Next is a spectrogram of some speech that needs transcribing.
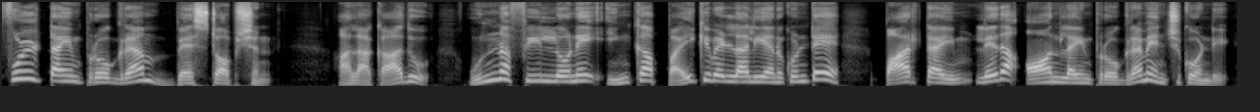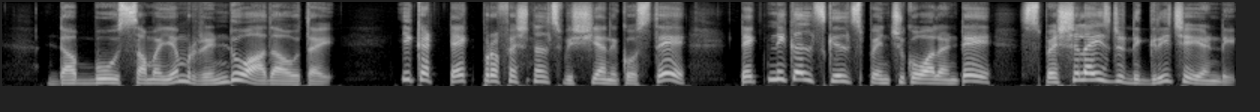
full time programme best option. అలా కాదు ఉన్న ఫీల్డ్లోనే ఇంకా పైకి వెళ్ళాలి అనుకుంటే పార్ట్ టైం లేదా ఆన్లైన్ ప్రోగ్రామ్ ఎంచుకోండి. డబ్బు సమయం రెండూ ఆదా అవుతాయి. ఇక టెక్ ప్రొఫెషనల్స్ విషయానికొస్తే టెక్నికల్ స్కిల్స్ పెంచుకోవాలంటే స్పెషలైజ్డ్ డిగ్రీ చేయండి.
